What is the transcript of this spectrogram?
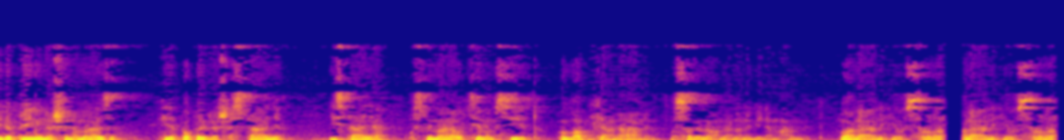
i da primi naše namaze i da popravi naše stanja i stanja muslimana u cijelom svijetu. Allahu ta'ala alam. Wa sallallahu ala nabina Muhammed. Wa ala alihi wa sallam. Wa ala alihi wa sallam.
